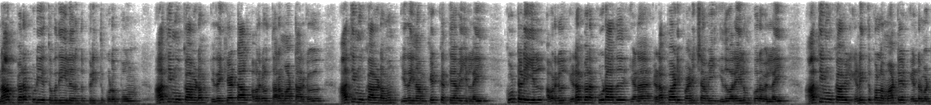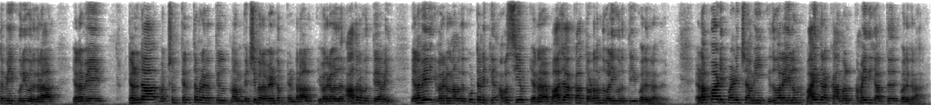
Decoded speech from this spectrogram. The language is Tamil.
நாம் பெறக்கூடிய தொகுதியிலிருந்து பிரித்து கொடுப்போம். அதிமுகவிடம் இதை கேட்டால் அவர்கள் தரமாட்டார்கள். அதிமுகவிடமும் இதை நாம் கேட்க தேவையில்லை. கூட்டணியில் அவர்கள் இடம்பெறக்கூடாது என எடப்பாடி பழனிசாமி இதுவரையிலும் கூறவில்லை. அதிமுகவில் இணைத்துக் கொள்ள மாட்டேன் என்று மட்டுமே கூறி வருகிறார். எனவே டெல்டா மற்றும் தென் தமிழகத்தில் நாம் வெற்றி பெற வேண்டும் என்றால் இவர்களது ஆதரவு தேவை. எனவே இவர்கள் நமது கூட்டணிக்கு அவசியம் என பாஜக தொடர்ந்து வலியுறுத்தி வருகிறது. எடப்பாடி பழனிசாமி இதுவரையிலும் வாய் திறக்காமல் அமைதி காத்து வருகிறார்.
